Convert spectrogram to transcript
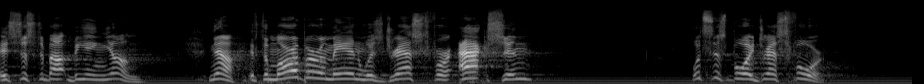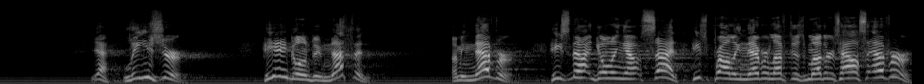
It's just about being young. Now, if the Marlboro Man was dressed for action, What's this boy dressed for? Yeah, leisure. He ain't going to do nothing. I mean, never. He's not going outside. He's probably never left his mother's house ever.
